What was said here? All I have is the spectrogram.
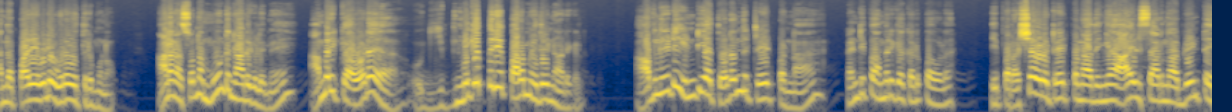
அந்த பழையபடி உறவு திரும்பணும். ஆனால் நான் சொன்ன மூன்று நாடுகளுமே அமெரிக்காவோட மிகப்பெரிய பரம எதிரி நாடுகள். அவங்ககிட்ட இந்தியா தொடர்ந்து ட்ரேட் பண்ணால் கண்டிப்பா அமெரிக்கா கடுப்பாவல. இப்ப ரஷ்யாவோட ட்ரேட் பண்ணாதீங்க ஆயில் சார்ந்தோம் அப்படின்ட்டு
